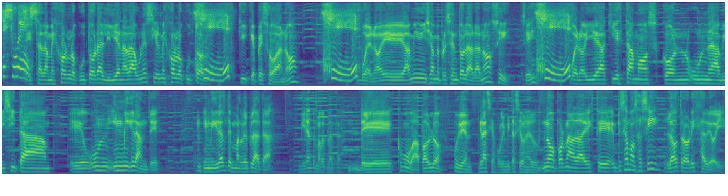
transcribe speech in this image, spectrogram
eso es. está la mejor locutora, Liliana Daunes, y el mejor locutor, Sí. Quique Pessoa, ¿no? Sí. Bueno, eh, a mí ya me presentó Lara, ¿no? Sí, sí. Sí. Bueno, y aquí estamos con una visita, eh, un inmigrante, inmigrante en Mar del Plata. Mirante Mar del Plata. De, ¿Cómo va, Pablo? Muy bien, gracias por la invitación, Edu. No, por nada. Este, empezamos así la otra oreja de hoy.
